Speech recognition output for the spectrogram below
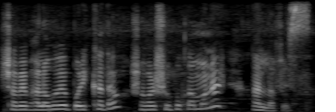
সবাই ভালোভাবে পরীক্ষা দাও। সবার শুভকামনায়। আল্লাহ হাফেজ।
